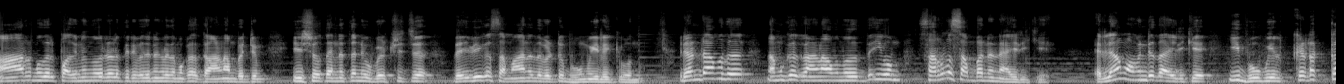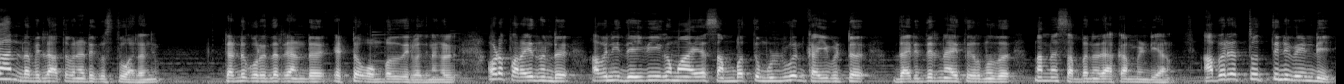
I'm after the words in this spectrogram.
ആറ് മുതൽ പതിനൊന്ന് വരെയുള്ള തിരുവചനങ്ങളിൽ നമുക്ക് കാണാൻ പറ്റും. ഈശോ തന്നെ തന്നെ ഉപേക്ഷിച്ച് ദൈവിക സമാനത വിട്ട് ഭൂമിയിലേക്ക് വന്നു. രണ്ടാമത് നമുക്ക് കാണാവുന്നത് ദൈവം സർവസമ്പന്നനായിരിക്കെ. എല്ലാം അവന്റേതായിരിക്കെ. ഈ ഭൂമിയിൽ കിടക്കാൻ കിടക്കാനിടമില്ലാത്തവനായിട്ട് ക്രിസ്തു അലഞ്ഞു. രണ്ട് കുറിന്തർ രണ്ട് എട്ട് ഒമ്പത് തിരുവചനങ്ങളിൽ. അവിടെ പറയുന്നുണ്ട് അവൻ ഈ ദൈവികമായ സമ്പത്ത് മുഴുവൻ കൈവിട്ട് ദരിദ്രനായി തീർന്നത് നമ്മെ സമ്പന്നരാക്കാൻ വേണ്ടിയാണ്. അപരത്വത്തിന് വേണ്ടി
